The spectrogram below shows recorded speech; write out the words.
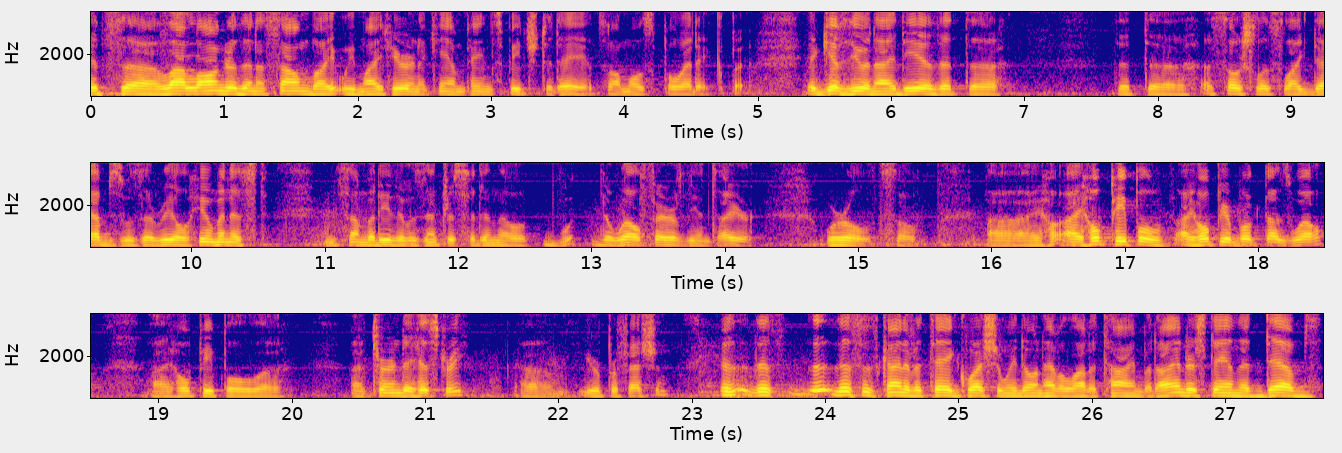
It's uh, a lot longer than a soundbite we might hear in a campaign speech today. It's almost poetic, but it gives you an idea that, uh, that uh, a socialist like Debs was a real humanist and somebody that was interested in the, the welfare of the entire world. So Uh, I, ho- I hope people, I hope your book does well. I hope people uh, uh, turn to history, um, your profession. This, this, is kind of a tag question. We don't have a lot of time, but I understand that Debs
